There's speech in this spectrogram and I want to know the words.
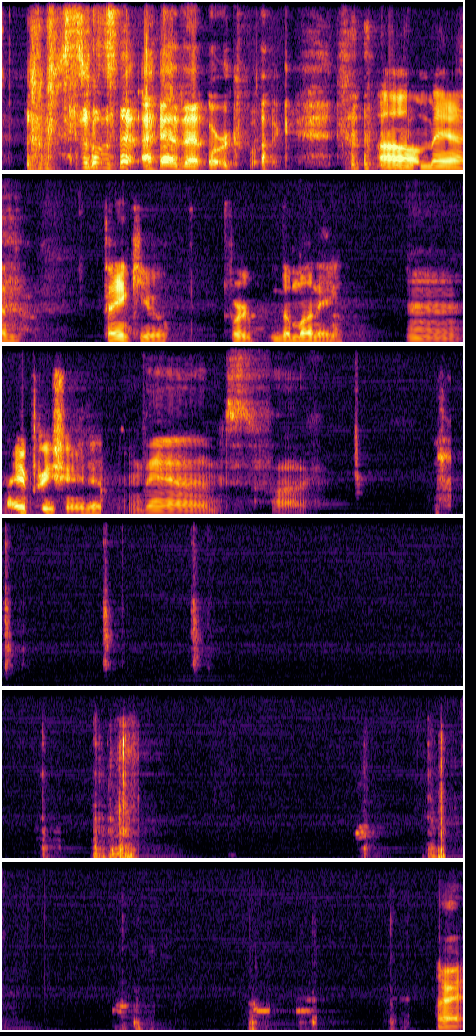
I'm still sad. I had that orc fuck. Oh man, thank you for the money. Hmm. I appreciate it. Man, fuck. All right,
